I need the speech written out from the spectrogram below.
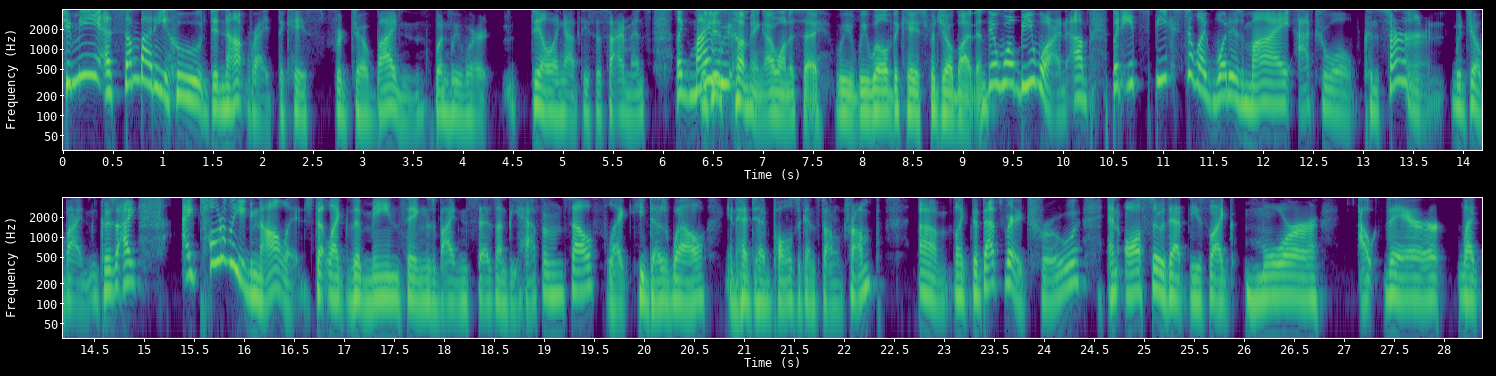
to me, as somebody who did not write the case for Joe Biden when we were dealing out these assignments, like my which is re- coming, I want to say we we will have the case for Joe Biden. There will be one, um, but it speaks to like what is my actual concern with Joe Biden because I I totally acknowledge that like the main things Biden says on behalf of himself, like he does well in head to head polls against Donald Trump, um, like that that's very true, and also that these like more out there like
